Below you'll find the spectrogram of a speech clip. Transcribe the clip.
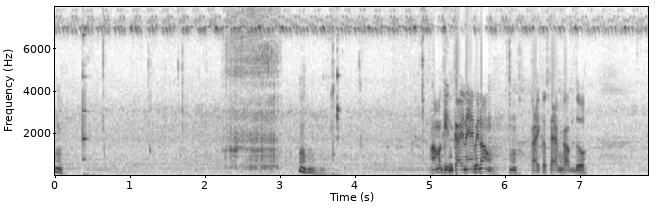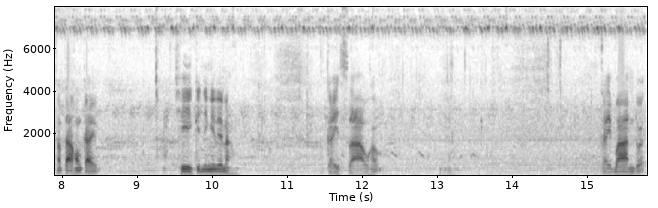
อืมอืมเอามากินไก่แน่พี่น้อง ไก่กระแซมครับดู หน้าตาของไก่ ชีกินอย่างนี้เลยนะ ไก่สาวครับ ไก่บ้านด้วย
